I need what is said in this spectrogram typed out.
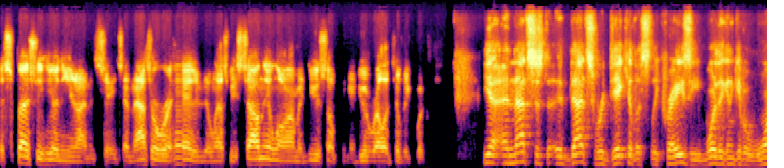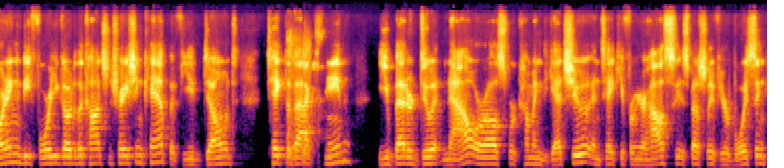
especially here in the United States. And that's where we're headed unless we sound the alarm and do something and do it relatively quickly. Yeah, and that's just uh, that's ridiculously crazy. Were they going to give a warning before you go to the concentration camp if you don't take the vaccine? You better do it now, or else we're coming to get you and take you from your house, especially if you're voicing.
